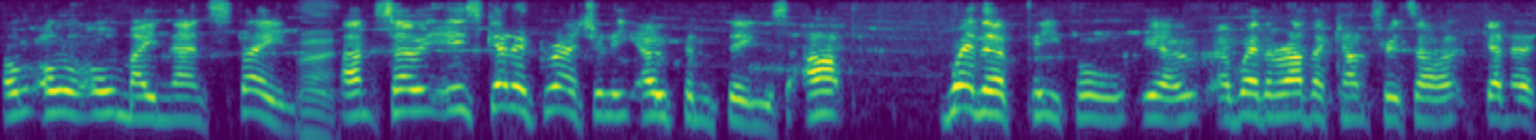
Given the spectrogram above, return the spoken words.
Or, or, or mainland Spain. Right. Um, so it's going to gradually open things up. Whether people, you know, uh, whether other countries are going to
